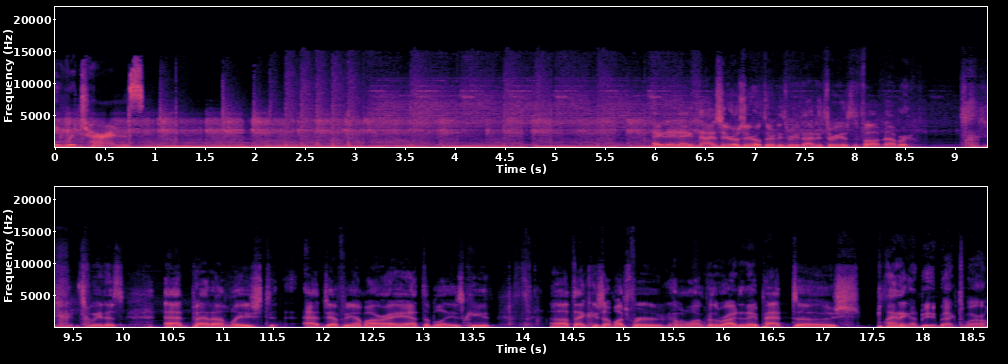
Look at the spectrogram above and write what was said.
Pat Gray returns. Eight eight eight nine zero zero thirty three ninety three is the phone number. you can tweet us at Pat Unleashed, at Jeffy MRA, at The Blaze Keith. Uh, thank you so much for coming along for the ride today. Pat, uh, sh- planning on being back tomorrow.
